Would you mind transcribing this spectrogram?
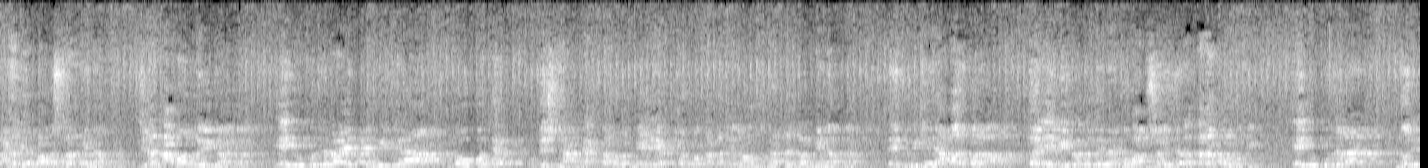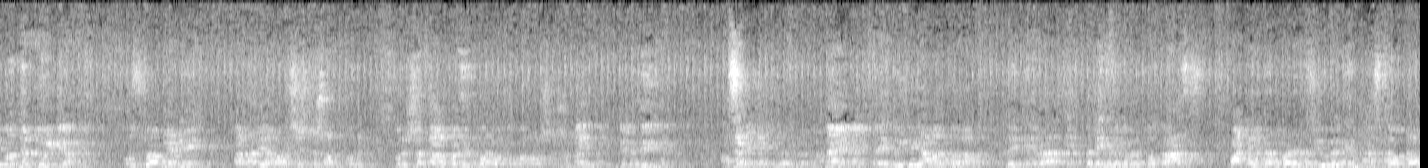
কাঠালিয়া লঞ্চ টার্মিনাল যেটা না বললেই নয়। এই উপজেলায় দুইটা নৌপথের প্রতিষ্ঠান, একটা হলো ফেরি, একটা হলো কাঠালিয়া লঞ্চ ঘাটের টার্মিনাল এই দুইটাই আমার করা। তাই এই বিগত দিনের প্রভাবশালী যারা, তারা করল কি? এই উপজেলার নদীপথের দুইটা, কচুয়া ফেরি কাঠালিয়া স্টেশন বরিশাল জালপাটের পর অত বড় স্টেশন নাই জেলে দেখেন। আছে? নাই। তো এই দুইটাই আমার করা। তো এবার তাহলে এরকমের তো কাজ, পানির নাম্বারের জিও ব্যাগের কাজ তো আপনার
